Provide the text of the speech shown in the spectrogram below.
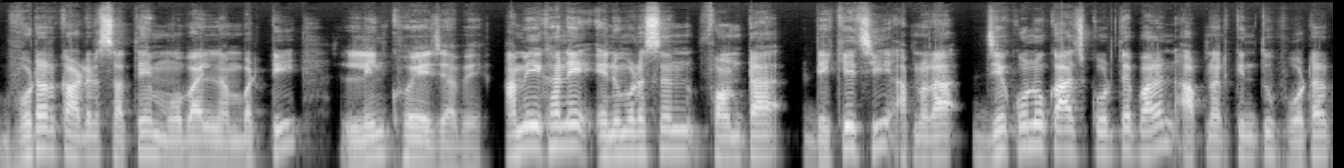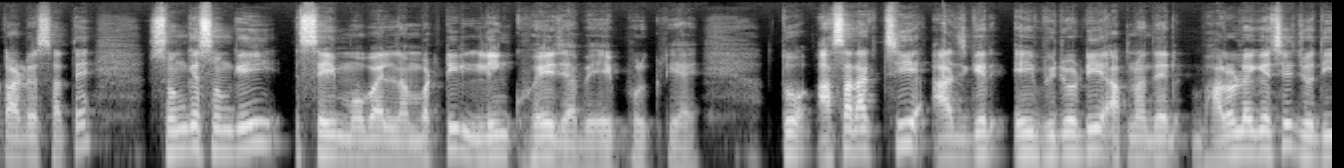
ভোটার কার্ডের সাথে মোবাইল নাম্বারটি লিঙ্ক হয়ে যাবে। আমি এখানে এনুমারেশন ফর্মটা দেখিয়েছি। আপনারা যে কোনো কাজ করতে পারেন, আপনার কিন্তু ভোটার কার্ডের সাথে সঙ্গে সঙ্গেই সেই মোবাইল নাম্বারটি লিঙ্ক হয়ে যাবে এই প্রক্রিয়ায়। তো আশা রাখছি আজকের এই ভিডিওটি আপনাদের ভালো লেগেছে। যদি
